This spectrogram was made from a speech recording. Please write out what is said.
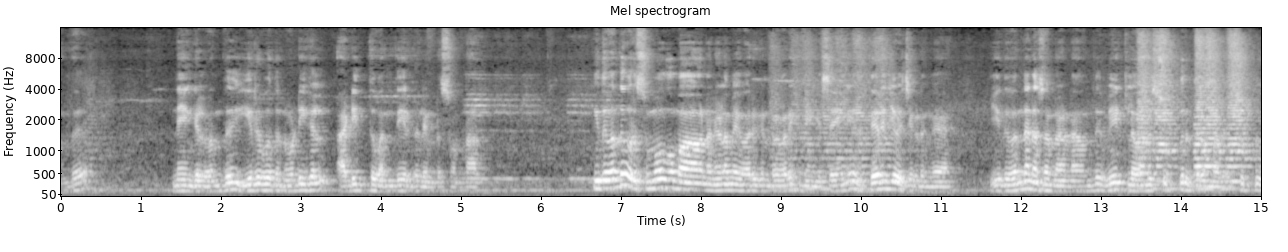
வந்து நீங்கள் வந்து இருபது நொடிகள் அடித்து வந்தீர்கள் என்று சொன்னால் இது வந்து ஒரு சுமூகமான நிலைமை வருகின்ற வரைக்கும் நீங்கள் செய்யுங்க. இது தெரிஞ்சு வச்சுக்கிடுங்க. இது வந்து என்ன சொன்னேன்னா வந்து வீட்டில் வந்து சுக்கு இருக்கிற மாதிரி சுக்கு.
